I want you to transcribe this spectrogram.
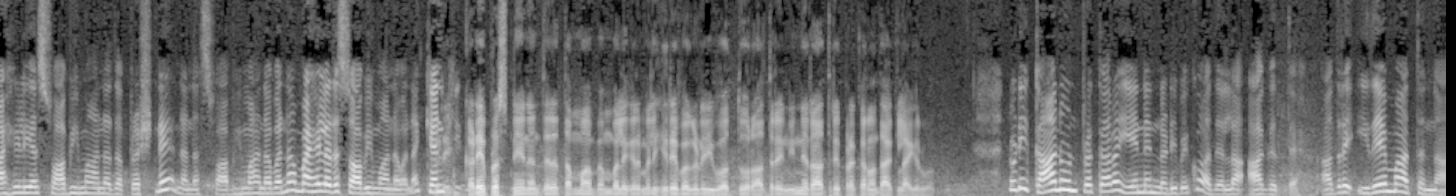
ಮಹಿಳೆಯ ಸ್ವಾಭಿಮಾನದ ಪ್ರಶ್ನೆ ನನ್ನ ಸ್ವಾಭಿಮಾನವನ್ನು ಮಹಿಳೆಯರ ಸ್ವಾಭಿಮಾನವನ್ನು ಕೆಣಕಿ ಕಡೆ ಪ್ರಶ್ನೆ ಏನಂತಂದ್ರೆ ತಮ್ಮ ಬೆಂಬಲಿಗರ ಮೇಲೆ ಹಿರೇಬಗಡೆ ಇವತ್ತು ರಾತ್ರಿ ನಿನ್ನೆ ರಾತ್ರಿ ಪ್ರಕರಣ ದಾಖಲಾಗಿರುವುದು. ನೋಡಿ, ಕಾನೂನು ಪ್ರಕಾರ ಏನೇನು ನಡಿಬೇಕು ಅದೆಲ್ಲ ಆಗುತ್ತೆ. ಆದರೆ ಇದೇ ಮಾತನ್ನು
